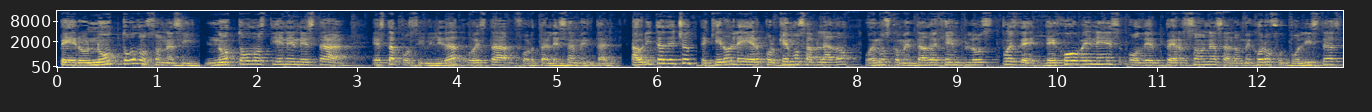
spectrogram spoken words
pero no todos son así. No todos tienen esta, esta posibilidad o esta fortaleza mental. Ahorita, de hecho, te quiero leer porque hemos hablado o hemos comentado ejemplos, pues, de, de jóvenes o de personas, a lo mejor, o futbolistas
